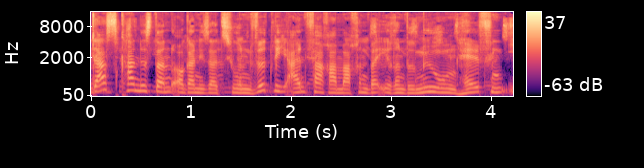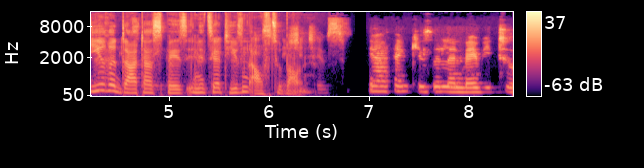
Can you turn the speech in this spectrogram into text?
Das kann es dann Organisationen wirklich einfacher machen, bei ihren Bemühungen helfen, ihre Dataspace-Initiativen aufzubauen. Ja, thank you, Sil, and maybe to,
